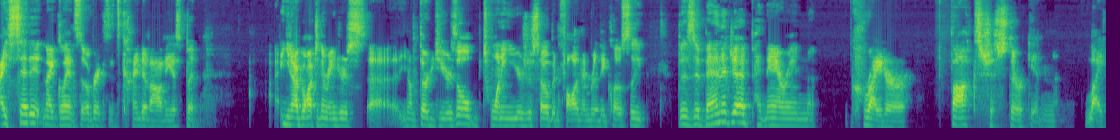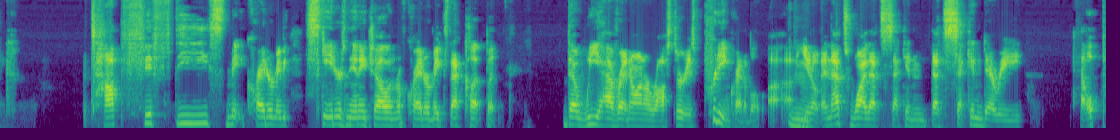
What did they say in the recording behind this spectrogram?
I said it and I glanced over it because it's kind of obvious, but you know, I've been watching the Rangers. Uh, you know, I'm 32 years old, 20 years or so, been following them really closely. The Zibanejad, Panarin, Kreider, Fox, Shesterkin, like top 50 ma- Kreider maybe skaters in the NHL, and Roof Kreider makes that cut, but that we have right now on our roster is pretty incredible. Uh, Mhm. You know, and that's why that second that secondary help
